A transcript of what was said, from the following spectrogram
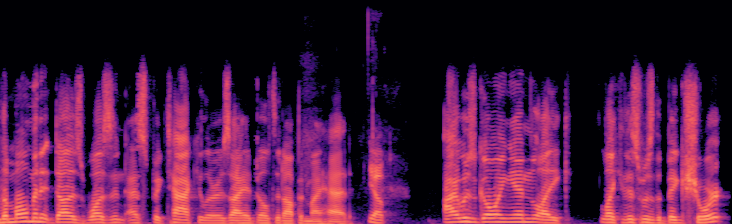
the moment it does wasn't as spectacular as I had built it up in my head. Yep. I was going in like like this was the Big Short.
